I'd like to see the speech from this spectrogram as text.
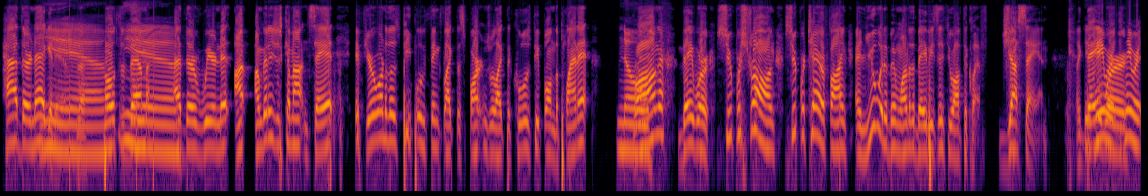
had their negative. Yeah, Both of them yeah. had their weirdness. I, I'm gonna just come out and say it. If you're one of those people who thinks like the Spartans were like the coolest people on the planet, no. wrong. They were super strong, super terrifying, and you would have been one of the babies they threw off the cliff. Just saying. Like They, they, were, they were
